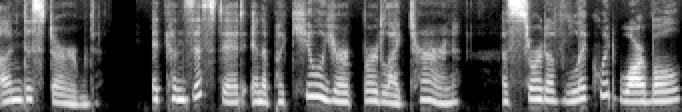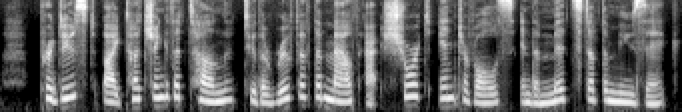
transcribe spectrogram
undisturbed. It consisted in a peculiar bird like turn, a sort of liquid warble produced by touching the tongue to the roof of the mouth at short intervals in the midst of the music.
